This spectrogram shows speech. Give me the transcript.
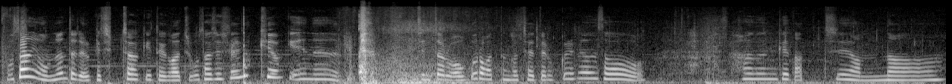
부상이 없는데도 이렇게 집착이 돼가지고 사실 실력 키우기에는 진짜로 어그로 같은 거 제대로 끌면서 하는 게 낫지 않나.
